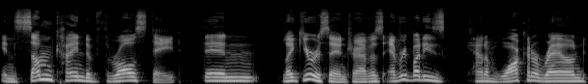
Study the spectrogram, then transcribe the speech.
in some kind of thrall state, then, like you were saying, Travis, everybody's kind of walking around.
